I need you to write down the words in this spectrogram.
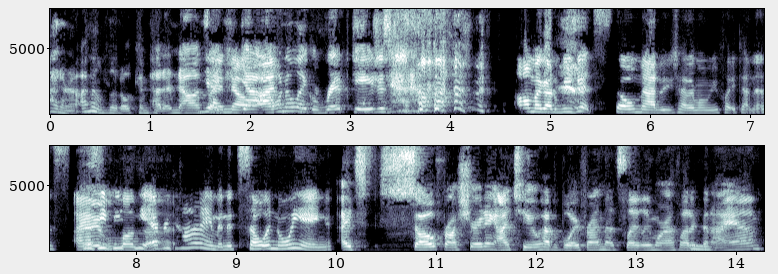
I don't know. I'm a little competitive now. It's yeah, like, no, yeah, I, I want to like rip Gage's head off. Oh my god, we get so mad at each other when we play tennis. Because he beats me that. every time, and it's so annoying. It's so frustrating. I too have a boyfriend that's slightly more athletic mm. than I am.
